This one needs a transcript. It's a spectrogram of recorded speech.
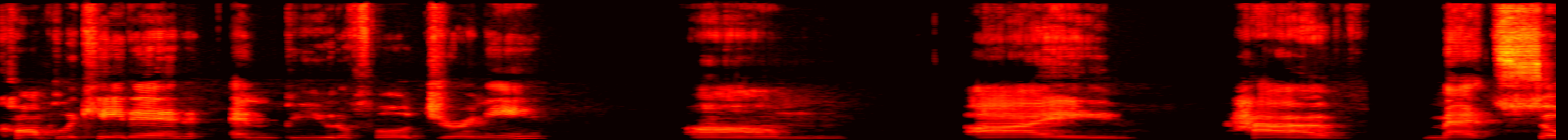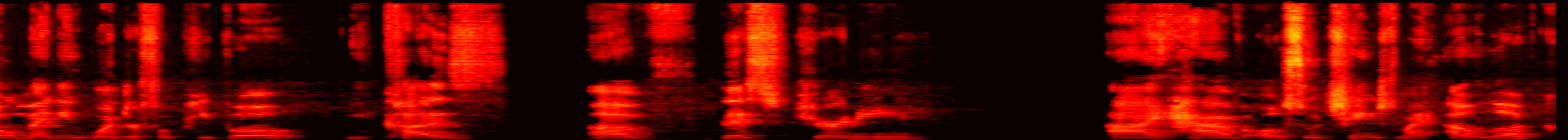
complicated and beautiful journey. Um, I have met so many wonderful people because of this journey. I have also changed my outlook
